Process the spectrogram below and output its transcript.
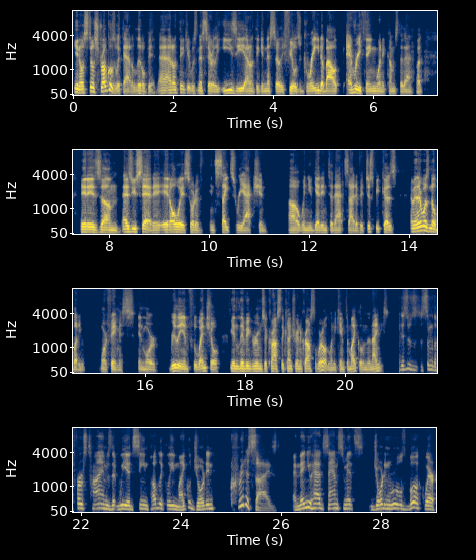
you know, still struggles with that a little bit. I don't think it was necessarily easy. I don't think it necessarily feels great about everything when it comes to that. But it is, um, as you said, it, it, always sort of incites reaction uh, when you get into that side of it. Just because, I mean, there was nobody more famous and more really influential in living rooms across the country and across the world when it came to Michael in the 90s. This was some of the first times that we had seen publicly Michael Jordan criticized. And then you had Sam Smith's Jordan Rules book where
